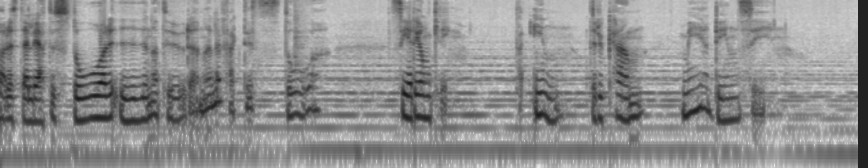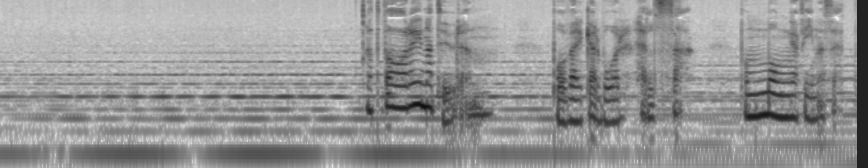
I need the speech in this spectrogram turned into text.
Föreställ dig att du står i naturen eller faktiskt stå. Se dig omkring. Ta in det du kan med din syn. Att vara i naturen påverkar vår hälsa på många fina sätt.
